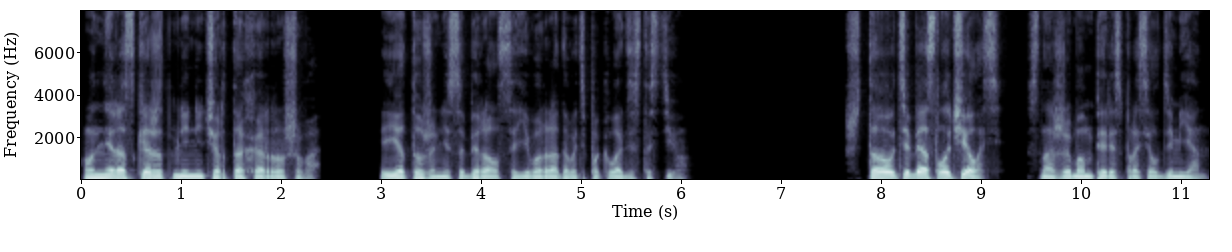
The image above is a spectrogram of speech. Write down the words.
Он не расскажет мне ни черта хорошего. И я тоже не собирался его радовать покладистостью. «Что у тебя случилось?» — с нажимом переспросил Демьян.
